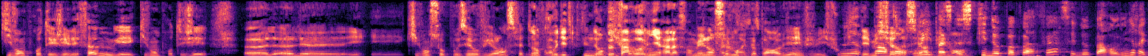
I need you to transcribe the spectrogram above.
qui vont protéger les femmes et qui vont protéger euh, et, qui vont s'opposer aux violences faites Donc aux femmes. vous dites qu'il ne peut pas revenir à l'Assemblée. Mais non seulement il ne peut pas revenir, il faut qu'il démissionne assez oui, rapidement. parce que ce qu'il ne peut pas faire, c'est de ne pas revenir et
